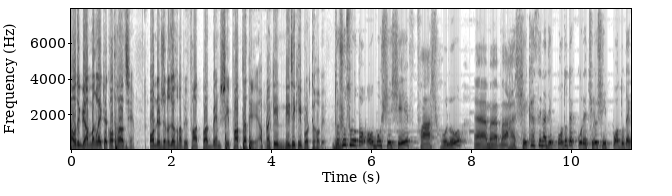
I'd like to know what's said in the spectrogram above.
আমাদের গ্রাম বাংলায় একটা কথা আছে। অন্যের জন্য যখন আপনি ফাঁদ পাতবেন, সেই ফাঁদটাতে আপনাকে নিজেকেই পড়তে হবে। দর্শক শ্রোতা, অবশেষে ফাঁস হলো শেখ হাসিনা যে পদত্যাগ করেছিল, সেই পদত্যাগ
